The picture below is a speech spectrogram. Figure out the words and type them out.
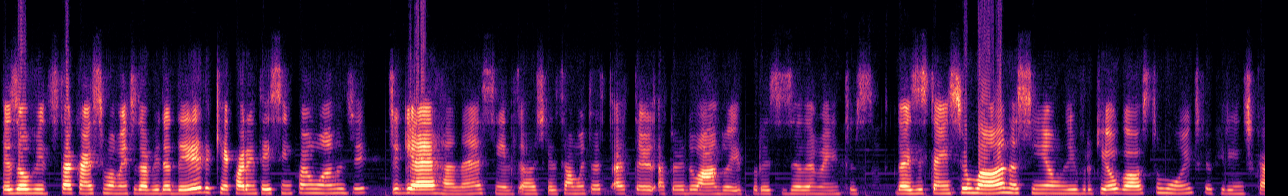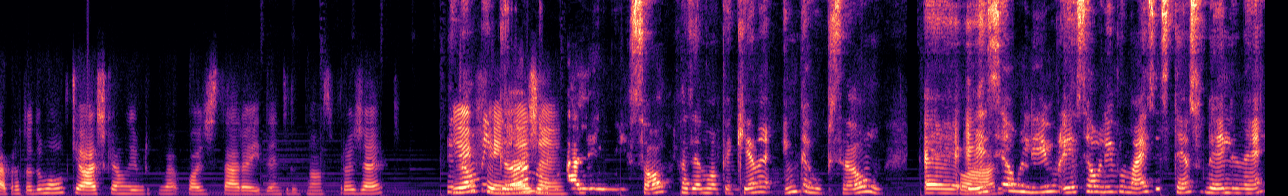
resolvi destacar esse momento da vida dele, que é 45 é um ano de, de guerra, né, assim, eu acho que ele está muito ator- atordoado aí por esses elementos da existência humana, assim, é um livro que eu gosto muito, que eu queria indicar para todo mundo, que eu acho que é um livro que pode estar aí dentro do nosso projeto. Se E não enfim, me engano, né, gente? Aline, só fazendo uma pequena interrupção, é, Claro. esse é o livro, esse é o livro mais extenso dele, né?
